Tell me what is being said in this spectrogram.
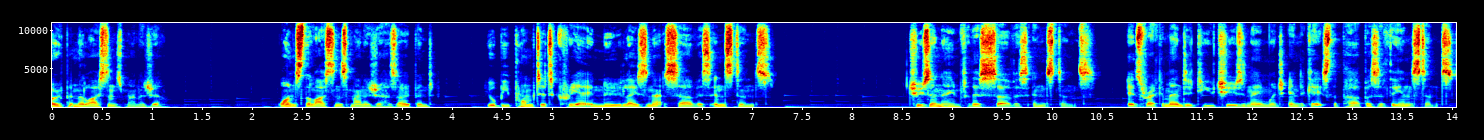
Open the License Manager. Once the License Manager has opened, you'll be prompted to create a new LaserNet service instance. Choose a name for this service instance. It's recommended you choose a name which indicates the purpose of the instance,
